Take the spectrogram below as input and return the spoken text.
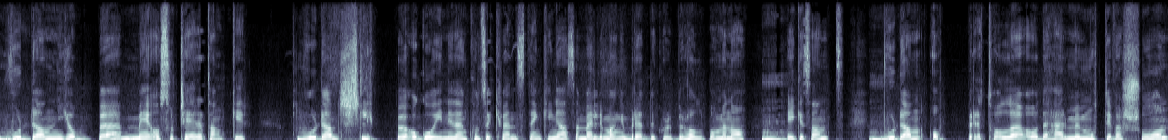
Hvordan jobbe med å sortere tanker. Hvordan slippe å gå inn i den konsekvenstenkinga som veldig mange breddeklubber holder på med nå. Ikke sant? Hvordan opprettholde, og det her med motivasjon,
